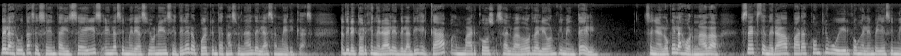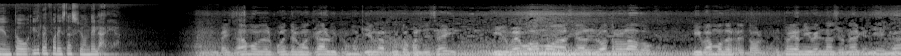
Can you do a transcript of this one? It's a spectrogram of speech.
de la Ruta 66 en las inmediaciones del Aeropuerto Internacional de las Américas. El director general de la DGCAP, Marcos Salvador de León Pimentel, señaló que la jornada se extenderá para contribuir con el embellecimiento y reforestación del área. Empezamos del puente Juan Carlos y estamos aquí en la ruta 16 y luego vamos hacia el otro lado y vamos de retorno. Esto es a nivel nacional que llega,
